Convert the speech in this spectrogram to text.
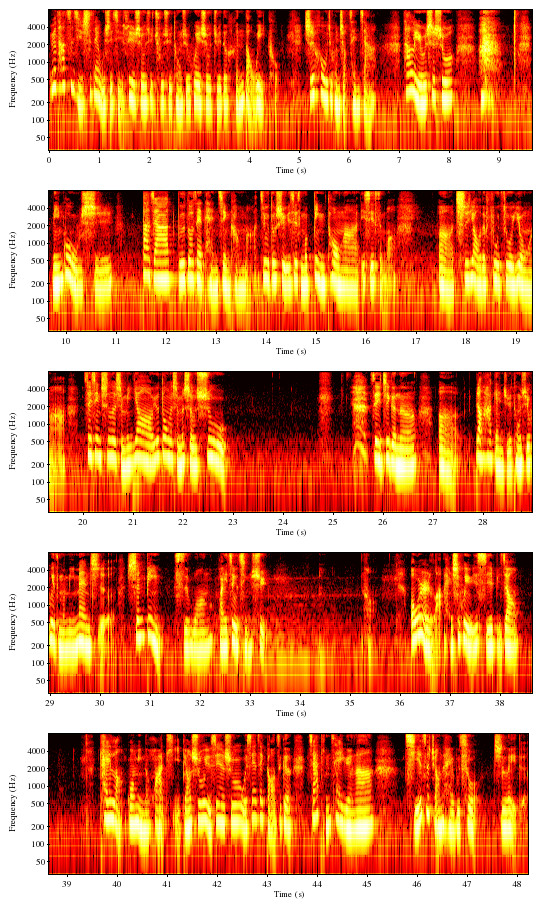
因为他自己是在五十几岁的时候去出席同学会的时候觉得很倒胃口，之后就很少参加。他理由是说，啊，年过五十，大家不是都在谈健康嘛，结果都是有一些什么病痛啊，一些什么呃吃药的副作用啊，最近吃了什么药，又动了什么手术。所以这个呢，呃，让他感觉同学会怎么弥漫着生病、死亡、怀旧情绪。好，偶尔啦，还是会有一些比较开朗、光明的话题。比方说，有些人说，我现在在搞这个家庭菜园啊，茄子长得还不错之类的。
